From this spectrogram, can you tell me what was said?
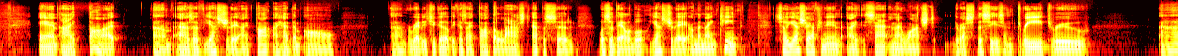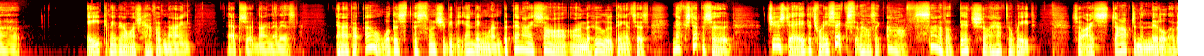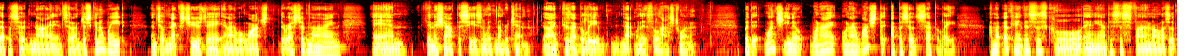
And I thought, um, as of yesterday, I thought I had them all um, ready to go because I thought the last episode was available yesterday on the nineteenth. So yesterday afternoon, I sat and I watched the rest of the season, three through uh, eight. Maybe I watched half of nine, episode nine, that is. And I thought, oh, well, this this one should be the ending one. But then I saw on the Hulu thing it says next episode, Tuesday the 26th. And I was like, oh, son of a bitch. So I have to wait. So I stopped in the middle of episode nine and said, I'm just going to wait until next Tuesday and I will watch the rest of nine and finish out the season with number 10 because I, I believe that one is the last one. But once, you know, when I when I watched the episodes separately, I'm like, okay, this is cool, and yeah, this is fun, all this.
